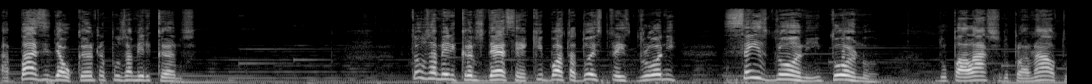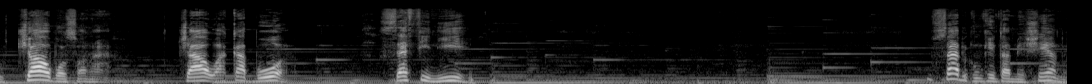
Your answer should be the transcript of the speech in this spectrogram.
a base de Alcântara para os americanos. Então os americanos descem aqui, botam dois, três drones seis drones em torno do Palácio do Planalto, tchau, Bolsonaro. Tchau, acabou. Isso sabe com quem está mexendo,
